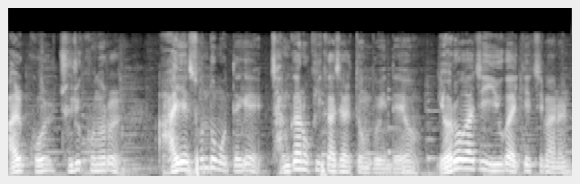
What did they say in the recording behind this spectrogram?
알코올 주류 코너를 아예 손도 못 대게 잠가놓기까지 할 정도인데요. 여러 가지 이유가 있겠지만은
